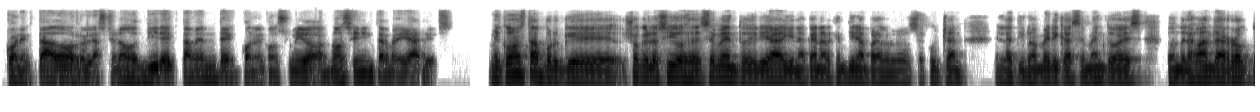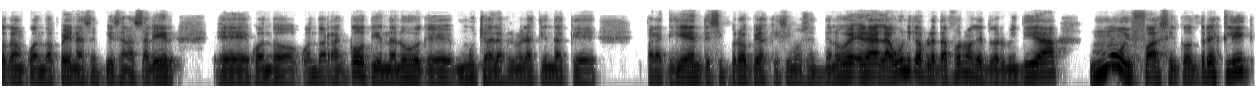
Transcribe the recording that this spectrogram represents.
conectado relacionado directamente con el consumidor, ¿no? Sin intermediarios. Me consta porque yo que lo sigo desde Cemento, diría alguien acá en Argentina, para que los escuchan en Latinoamérica, Cemento es donde las bandas de rock tocan cuando apenas empiezan a salir, eh, cuando, cuando arrancó Tienda Nube, que muchas de las primeras tiendas que, para clientes y propias que hicimos en Nube, era la única plataforma que te permitía muy fácil, con tres clics,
